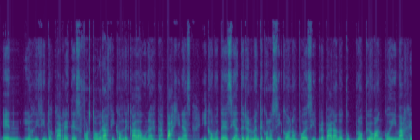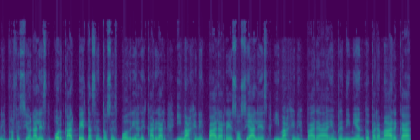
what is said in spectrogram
en los distintos carretes fotográficos de cada una de estas páginas y como te decía anteriormente con los iconos puedes ir preparando tu propio banco de imágenes profesionales por carpetas. Entonces podrías descargar imágenes para redes sociales, imágenes para emprendimiento, para marca,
